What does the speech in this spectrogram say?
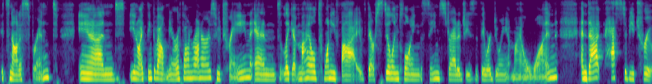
It's not a sprint. And you know i think about marathon runners who train and like at mile 25 they're still employing the same strategies that they were doing at mile 1 and that has to be true.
